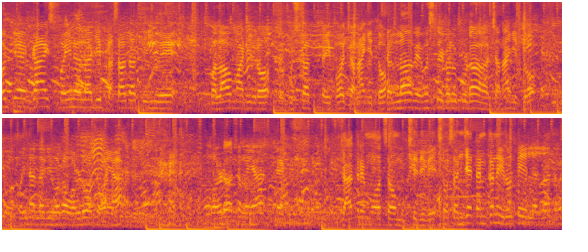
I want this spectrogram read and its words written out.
ಓಕೆ ಗಾಯ್ಸ್ ಫೈನಲ್ ಆಗಿ ಪ್ರಸಾದ ತಿಂದ್ವಿ. ಪಲಾವ್ ಮಾಡಿದ್ರು. ಪುಷ್ಕ ಟೈಪು ಚೆನ್ನಾಗಿತ್ತು. ಎಲ್ಲ ವ್ಯವಸ್ಥೆಗಳು ಕೂಡ ಚೆನ್ನಾಗಿತ್ತು. ಫೈನಲ್ ಆಗಿ ಇವಾಗ ಹೊರಡುವ ಸಮಯ. ಹೊರಡುವ ಸಮಯ. ಜಾತ್ರೆ ಮಹೋತ್ಸವ ಮುಗಿಸಿದೀವಿ. ಸೊ ಸಂಜೆ ತನಕನೂ ಇರುತ್ತೆ ಇಲ್ಲೆಲ್ಲ ನಮ್ಮ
